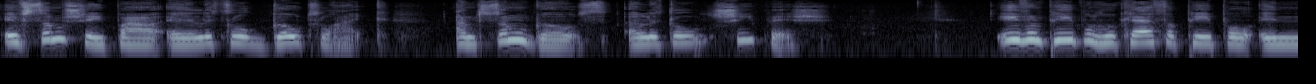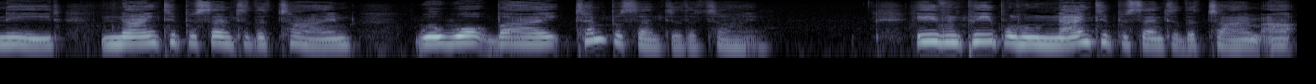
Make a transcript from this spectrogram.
if some sheep are a little goat like and some goats a little sheepish. Even people who care for people in need 90% of the time will walk by 10% of the time. Even people who 90% of the time are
